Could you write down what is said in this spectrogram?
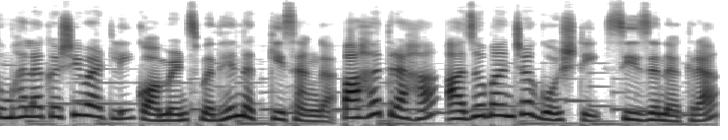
तुम्हाला कशी वाटली? कॉमेंट्समध्ये नक्की सांगा. पाहत रहा आजोबांच्या गोष्टी. सीझन अकरा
